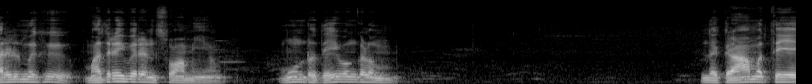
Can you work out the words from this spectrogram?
அருள்மிகு மதுரைவீரன் சுவாமியும் மூன்று தெய்வங்களும் இந்த கிராமத்தையே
